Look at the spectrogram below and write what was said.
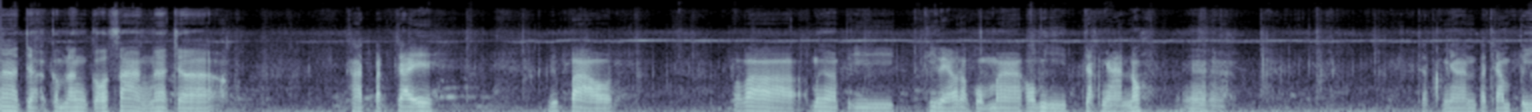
น่าจะกำลังก่อสร้างน่าจะขาดปัจจัยหรือเปล่า เพราะว่าเมื่อปีที่แล้วนะผมมาเขามีจัดงานเนาะอ่า จัดงานประจำปี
